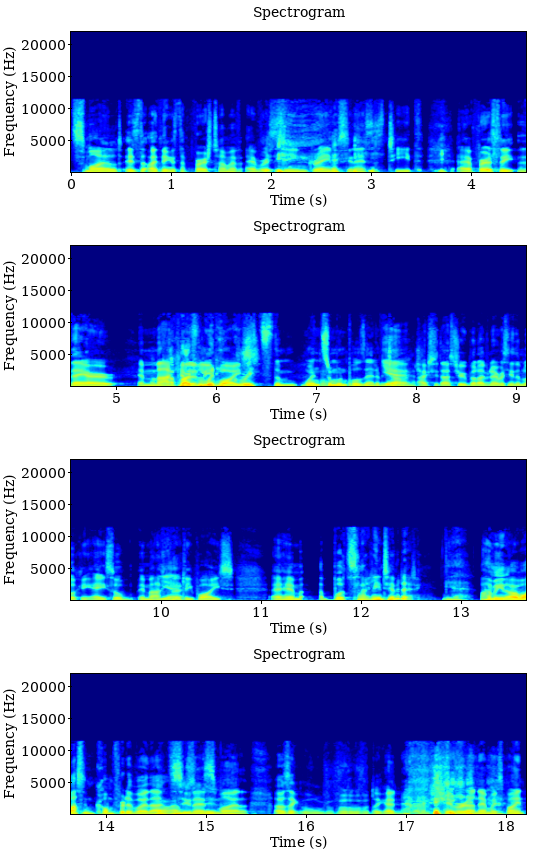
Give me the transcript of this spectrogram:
smiled. Is I think it's the first time I've ever seen Graham Souness's teeth. Uh, firstly, they're immaculately Apart from when white. he grits them when someone pulls out of yeah, challenge. actually, that's true. But I've never seen them looking a so immaculately white, um, but slightly intimidating. Yeah. I mean, I wasn't comforted by that No, absolutely. smile. I was like, oh, like a, a shiver on down my spine.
